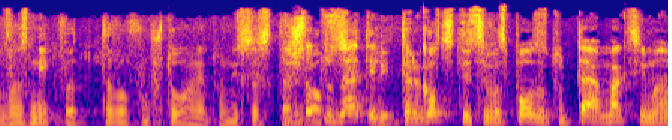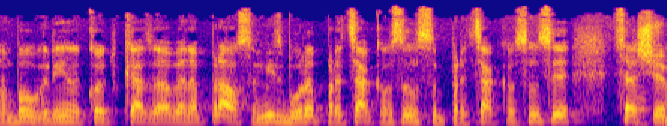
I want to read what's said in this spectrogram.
възникват в общуването ни с търговци. Защото, знаете ли, търговците се възползват от тая максима на българина, който казва, абе, направил съм избора, прецакал съм се, прецакал съм се, сега ще,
